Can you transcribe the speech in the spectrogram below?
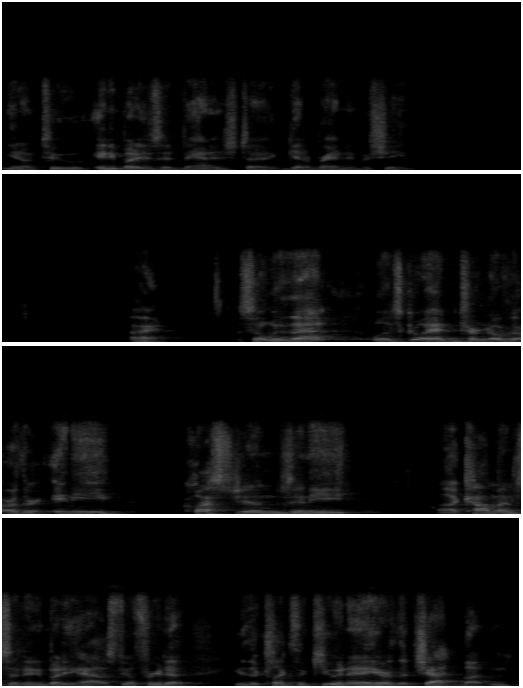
you know, to anybody's advantage to get a brand new machine. All right. So with that, let's go ahead and turn it over. Are there any questions, any uh, comments that anybody has? Feel free to either click the Q&A or the chat button,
